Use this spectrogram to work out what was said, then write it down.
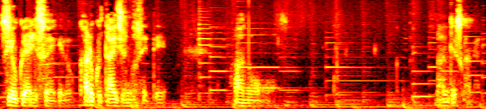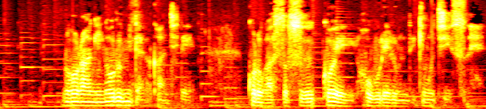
強くやりそうやけど、軽く体重乗せて、あの、なんですかね、ローラーに乗るみたいな感じで転がすとすっごいほぐれるんで気持ちいいですね。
